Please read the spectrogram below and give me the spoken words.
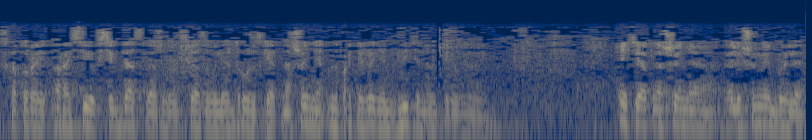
с которой Россию всегда связывали, связывали дружеские отношения на протяжении длительного периода времени. Эти отношения лишены были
